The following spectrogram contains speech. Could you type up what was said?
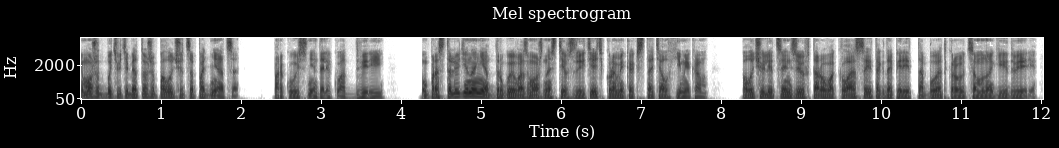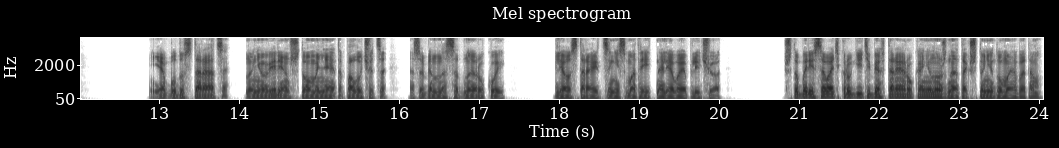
и может быть у тебя тоже получится подняться. Паркуюсь недалеко от дверей. У простолюдина нет другой возможности взлететь, кроме как стать алхимиком. Получи лицензию второго класса, и тогда перед тобой откроются многие двери. Я буду стараться, но не уверен, что у меня это получится, особенно с одной рукой. Лео старается не смотреть на левое плечо. Чтобы рисовать круги, тебе вторая рука не нужна, так что не думай об этом.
